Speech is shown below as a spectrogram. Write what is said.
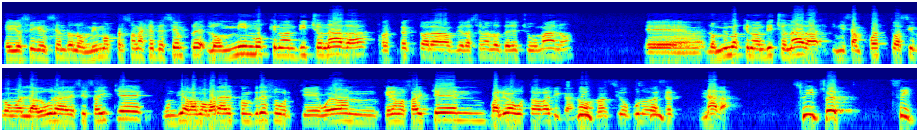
Ellos siguen siendo los mismos personajes de siempre, los mismos que no han dicho nada respecto a la violación a los derechos humanos eh, los mismos que no han dicho nada y ni se han puesto así como en la dura de decir, ¿sabes qué? Un día vamos a parar el Congreso porque, weón, queremos saber quién valió a Gustavo Gatica. No, no han sido culos de hacer nada. Sweet. Sweet.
